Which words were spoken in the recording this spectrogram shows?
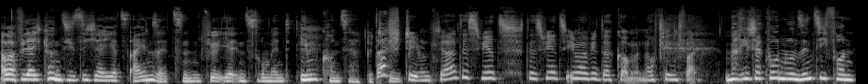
Aber vielleicht können Sie sich ja jetzt einsetzen für Ihr Instrument im Konzertbetrieb. Das stimmt, ja. Das wird, das wird immer wieder kommen, auf jeden Fall. Marie Jacot, nun sind Sie von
